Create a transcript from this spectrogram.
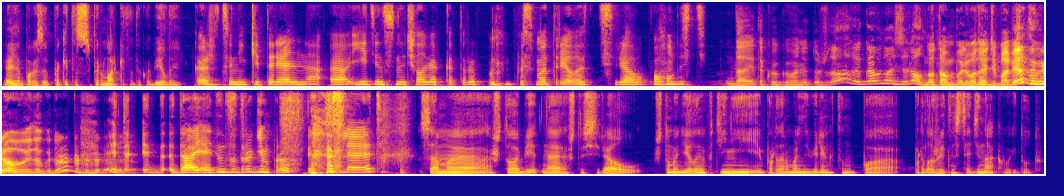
Реально показывает пакет из супермаркета такой белый. Кажется, Никита реально э, единственный человек, который посмотрел этот сериал полностью. Да, и такой говорили тоже, да, это говно сериал, но там были вот эти моменты клевые, и такой, И да, и один за другим просто перечисляет. Самое, что обидное, что сериал «Что мы делаем в тени» и «Паранормальный Веллингтон» по продолжительности одинаково идут.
